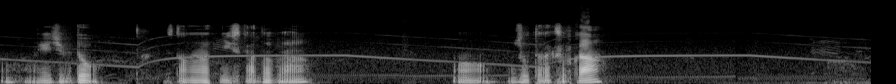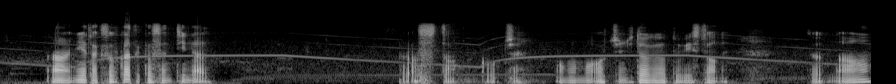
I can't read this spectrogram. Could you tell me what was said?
Aha, jedzie w dół. Stronę lotniska, dobra. O, żółta taksówka. A, nie taksówka, tylko Sentinel. Prosto, kurczę. Mogę mu odciąć drogę od drugiej strony. Trudno.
